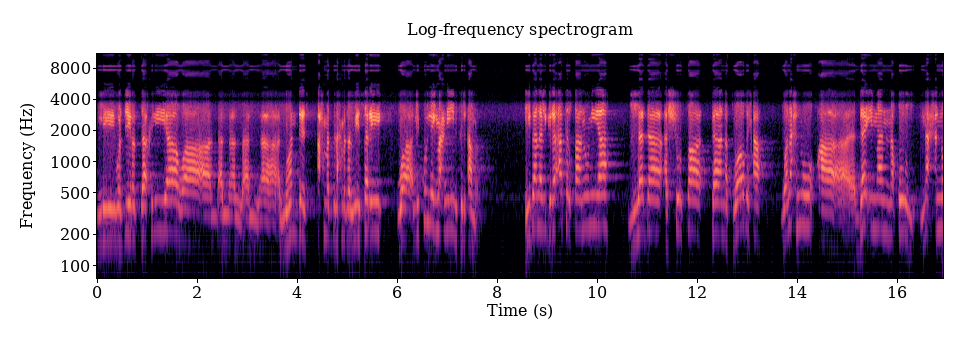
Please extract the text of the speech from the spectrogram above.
لوزير الداخلية والمهندس أحمد بن أحمد الميسري ولكل المعنيين في الأمر. اذا الاجراءات القانونية لدى الشرطة كانت واضحة ونحن دائما نقول نحن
